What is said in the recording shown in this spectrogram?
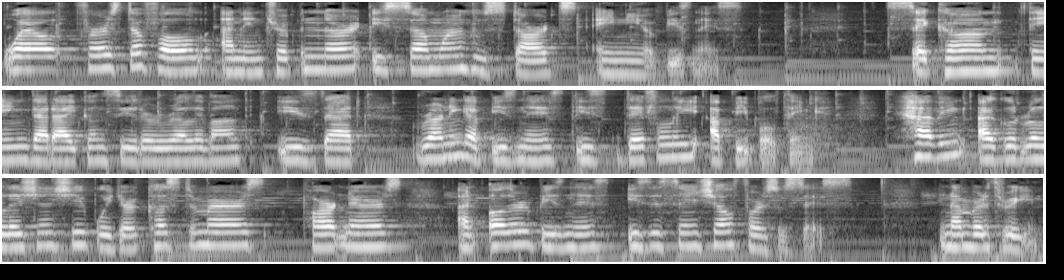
Well, first of all, an entrepreneur is someone who starts a new business. Second thing that I consider relevant is that running a business is definitely a people thing. Having a good relationship with your customers, partners, and other business is essential for success. Number three,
